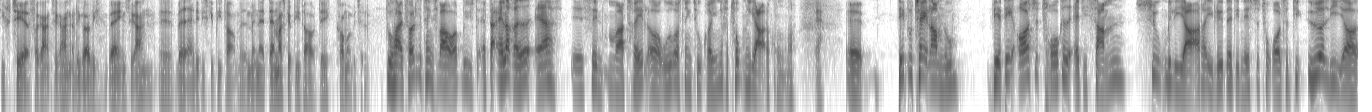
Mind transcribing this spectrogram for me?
diskutere fra gang til gang, og det gør vi hver eneste gang, øh, hvad er det, vi skal bidrage med. Men at Danmark skal bidrage, det kommer vi til. Du har et folketingssvar oplyst, at der allerede er øh, sendt materiel og udrustning til Ukraine for 2 milliarder kroner. Ja. Øh, det du taler om nu, bliver det også trukket af de samme 7 milliarder i løbet af de næste to år, altså de yderligere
